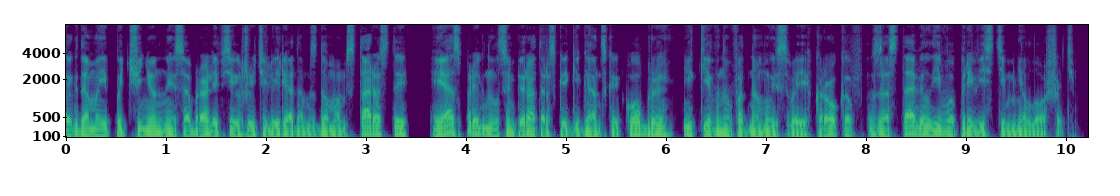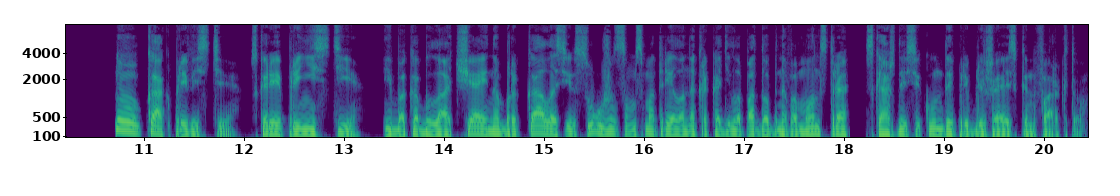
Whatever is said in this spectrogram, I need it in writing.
Когда мои подчиненные собрали всех жителей рядом с домом старосты, я спрыгнул с императорской гигантской кобры и, кивнув одному из своих кроков, заставил его привести мне лошадь. Ну, как привести? Скорее, принести, ибо кобыла отчаянно брыкалась и с ужасом смотрела на крокодилоподобного монстра, с каждой секундой приближаясь к инфаркту.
